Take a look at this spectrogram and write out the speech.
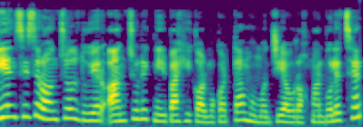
ডিএনসিসির অঞ্চল দুইয়ের আঞ্চলিক নির্বাহী কর্মকর্তা মোহাম্মদ জিয়াউর রহমান বলেছেন,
